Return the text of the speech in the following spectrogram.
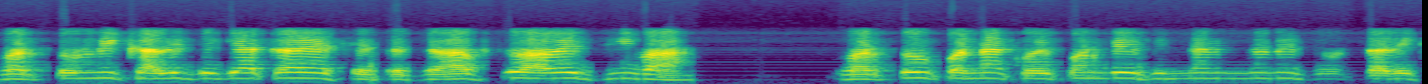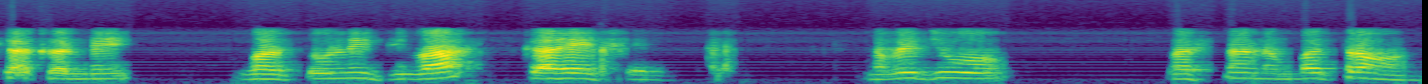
વર્તુળની ખાલી જગ્યા કહે છે. તો જવાબ શું આવે? જીવા. વર્તુળ પરના કોઈ પણ બે ભિન્ન બિંદુને જોડતા રેખાખંડને વર્તુળની જીવા કહે છે. હવે જુઓ, પ્રશ્ન નંબર ત્રણ.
